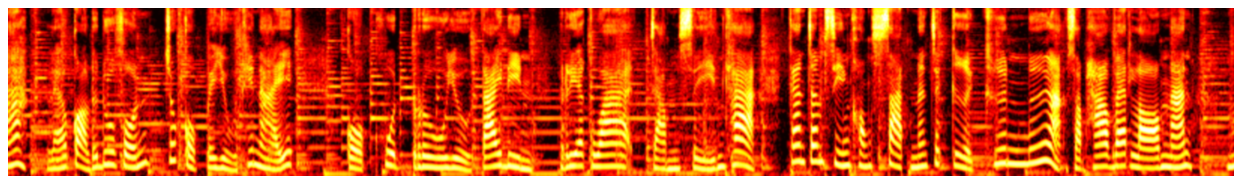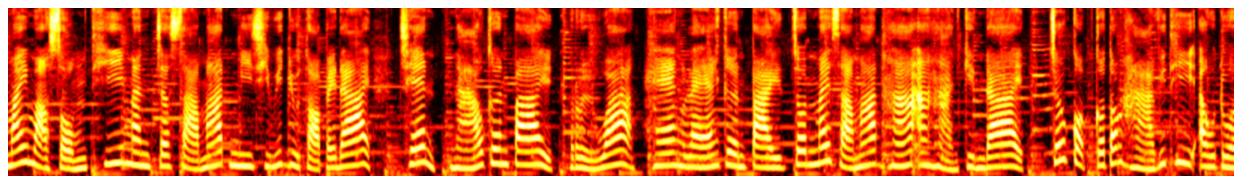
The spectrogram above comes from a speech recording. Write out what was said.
อะแล้วก่อนฤดูฝนเจ้ากบไปอยู่ที่ไหน กบขุดรูอยู่ใต้ดิน เรียกว่าจำศีลค่ะ การจำศีลของสัตว์นั้นจะเกิดขึ้นเมื่อสภาพแวดล้อมนั้น ไม่เหมาะสมที่มันจะสามารถมีชีวิตอยู่ต่อไปได้ เช่น หนาวเกินไป หรือว่าแห้งแล้งเกินไป จนไม่สามารถหาอาหารกินได้ เจ้ากบก็ต้องหาวิธีเอาตัว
